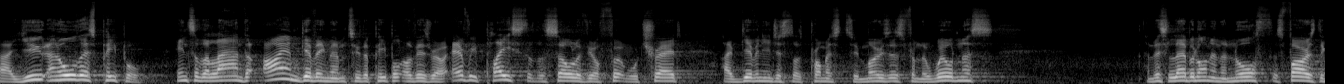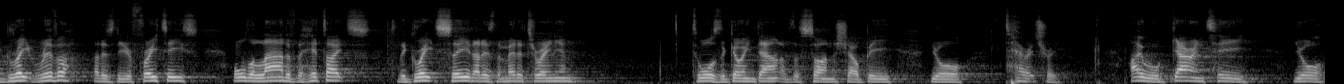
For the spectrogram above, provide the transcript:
uh, you and all this people, into the land that I am giving them to the people of Israel. Every place that the sole of your foot will tread, I've given you, just as promised to Moses, from the wilderness and this Lebanon in the north, as far as the great river, that is the Euphrates, all the land of the Hittites, to the great sea, that is the Mediterranean towards the going down of the sun shall be your territory. I will guarantee your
